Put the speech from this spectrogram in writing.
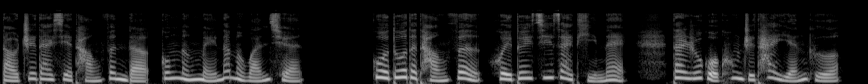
导致代谢糖分的功能没那么完全，过多的糖分会堆积在体内，但如果控制太严格，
